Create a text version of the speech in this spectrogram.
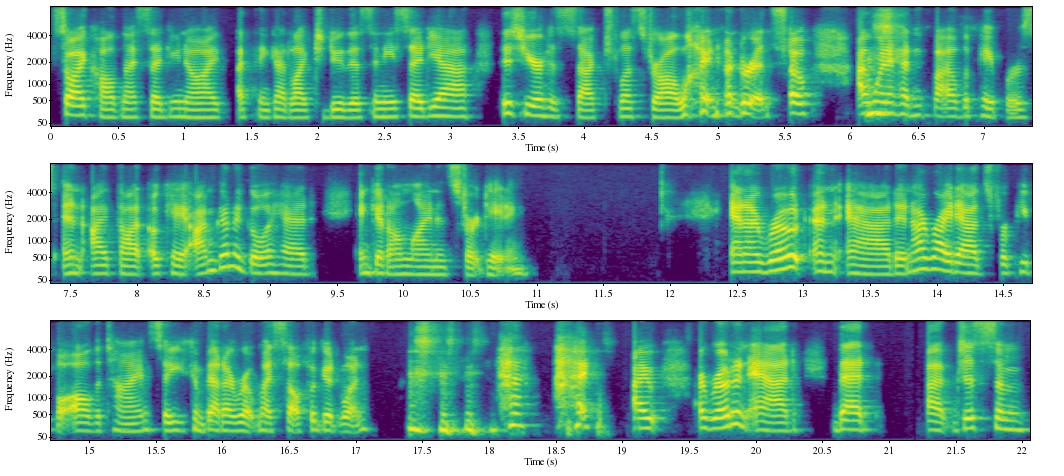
So I called and I said, you know, I, I think I'd like to do this. And he said, yeah, this year has sucked. Let's draw a line under it. So I went ahead and filed the papers and I thought, okay, I'm going to go ahead and get online and start dating. And I wrote an ad and I write ads for people all the time. So you can bet I wrote myself a good one. I, I, I, wrote an ad that uh, just some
